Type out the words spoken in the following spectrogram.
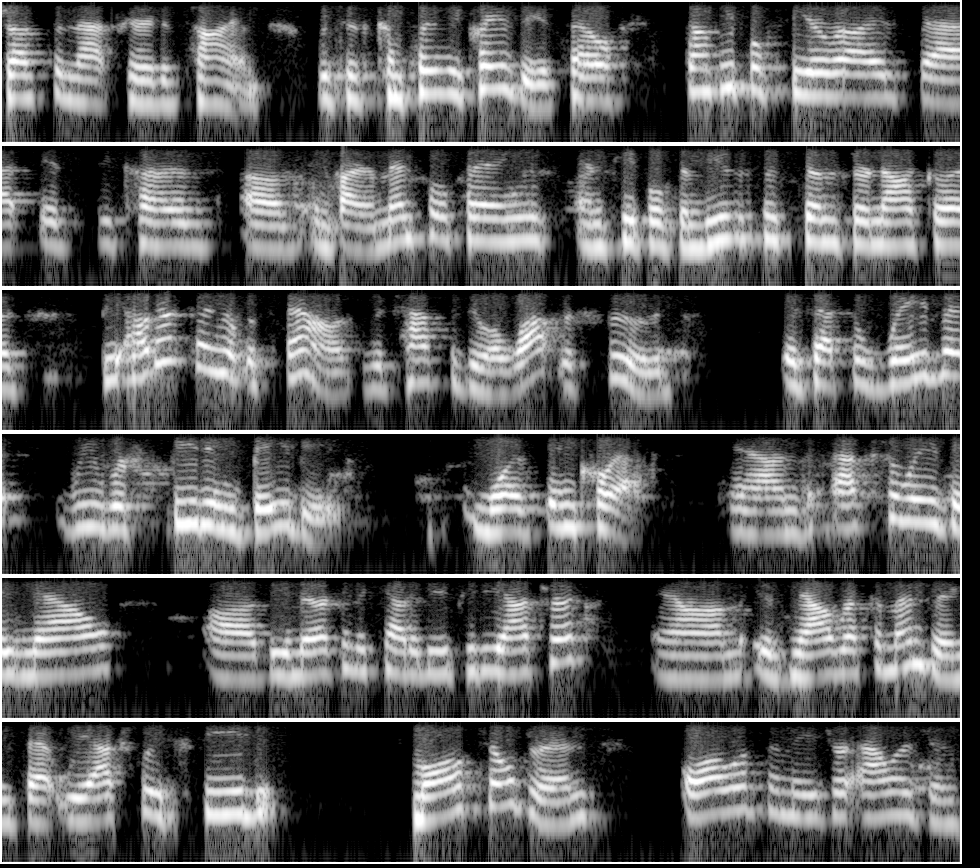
just in that period of time, which is completely crazy. So some people theorize that it's because of environmental things and people's immune systems are not good. The other thing that was found, which has to do a lot with food, is that the way that we were feeding babies was incorrect. And actually, they now, uh, the American Academy of Pediatrics um, is now recommending that we actually feed small children all of the major allergens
